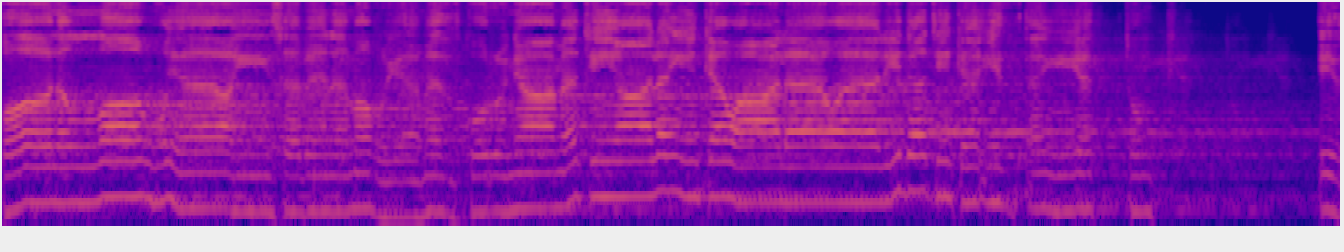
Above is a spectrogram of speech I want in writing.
قال الله يا عيسى ابن مريم اذكر نعمتي عليك وعلى والدتك إذ أيدتك إذ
